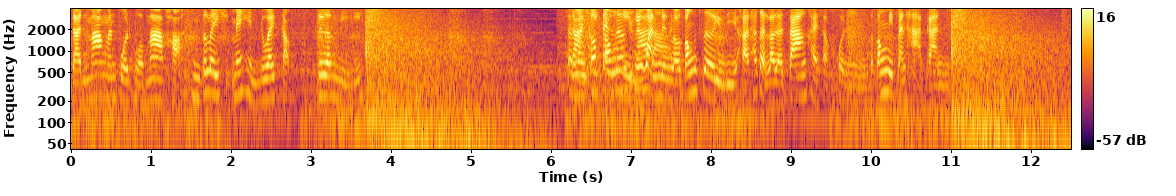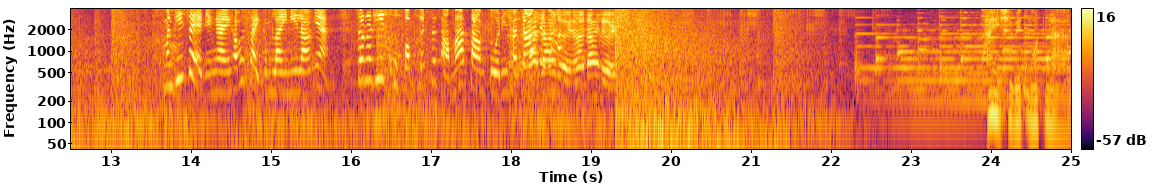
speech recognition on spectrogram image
ดดันมากมันปวดหัวมากค่ะมันก็เลยไม่เห็นด้วยกับเรื่องนี้ แต่มันก็เป็นเรื่องที่วันหนึ่งเราต้องเจออยู่ดีค่ะ ถ้าเกิดเราจะจ้างใครสักคนหนึ่งก็ต้องมีปัญหากัน มันพิเศษยังไงคะพอใส่กำไรนี้แล้วเนี่ย เจ้าหน้าที่คุมประพฤติจะสามารถตามตัวดิฉันได้เลยได้ค่ะ เลยฮะได้เลย ให้ชีวิตงดงาม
